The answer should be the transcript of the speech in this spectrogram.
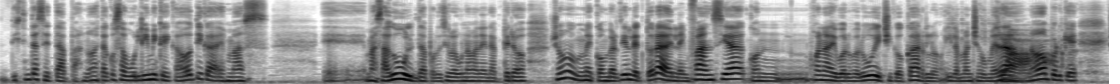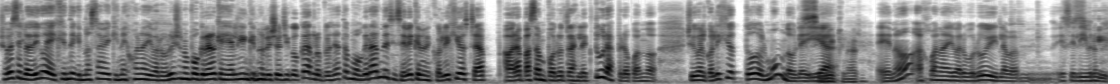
distintas etapas, ¿no? Esta cosa bulímica y caótica es más eh, más adulta, por decirlo de alguna manera. Pero yo me convertí en lectora en la infancia con Juana de Borború y Chico Carlo y La Mancha de Humedad, ¿no? Porque yo a veces lo digo y hay gente que no sabe quién es Juana de Borború. Yo no puedo creer que hay alguien que no leyó Chico Carlo, pero ya estamos grandes y se ve que en el colegio ya ahora pasan por otras lecturas, pero cuando yo iba al colegio todo el mundo leía eh, ¿no? a Juana de Barború y ese libro. Y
